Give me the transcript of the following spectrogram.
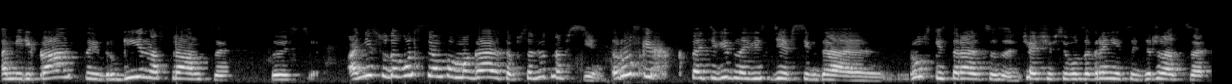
американцы, и другие иностранцы, то есть они с удовольствием помогают абсолютно все. Русских, кстати, видно везде всегда. Русские стараются чаще всего за границей держаться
